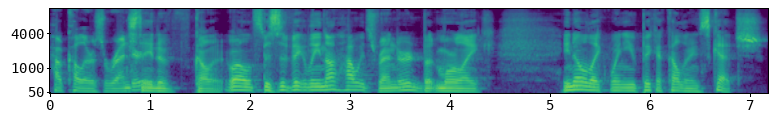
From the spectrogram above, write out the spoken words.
How colors rendered? State of color. Well, specifically not how it's rendered, but more like, you know, like when you pick a color in Sketch,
